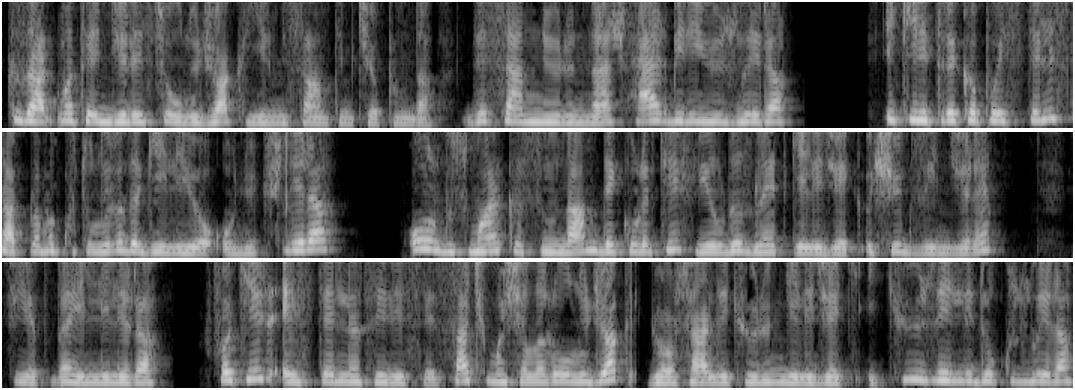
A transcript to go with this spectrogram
Kızartma tenceresi olacak 20 santim çapında. Desenli ürünler her biri 100 lira. 2 litre kapasiteli saklama kutuları da geliyor 13 lira. Orbus markasından dekoratif yıldız led gelecek ışık zinciri. Fiyatı da 50 lira. Fakir Estella serisi saç maşaları olacak. Görseldeki ürün gelecek 259 lira.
